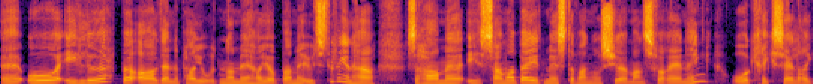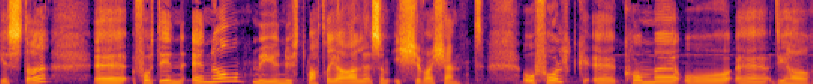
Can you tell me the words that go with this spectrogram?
Eh, og i løpet av denne perioden når vi har jobba med utstillingen her, så har vi i samarbeid med Stavanger sjømannsforening og Krigsseilerregisteret eh, fått inn enormt mye nytt materiale som ikke var kjent. Og folk kommer, og de har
